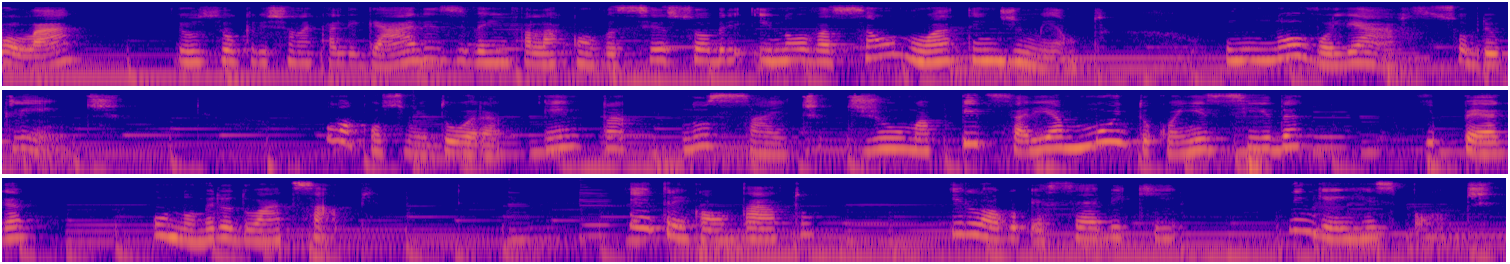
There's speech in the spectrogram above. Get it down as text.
Olá, eu sou Cristina Caligares e venho falar com você sobre inovação no atendimento, um novo olhar sobre o cliente. Uma consumidora entra no site de uma pizzaria muito conhecida e pega o número do WhatsApp. Entra em contato e logo percebe que ninguém responde.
